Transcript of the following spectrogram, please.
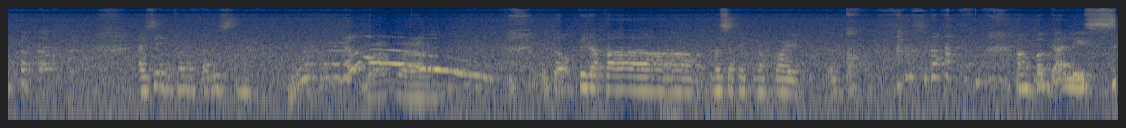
Ay, sige, ikaw nagpalis na. Mama. Ito ang pinaka masakit na part. ang pag-alis.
